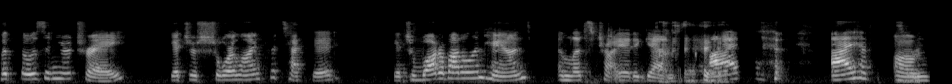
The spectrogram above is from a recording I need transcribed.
put those in your tray, get your shoreline protected, get your water bottle in hand, and let's try it again. I, I have um,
